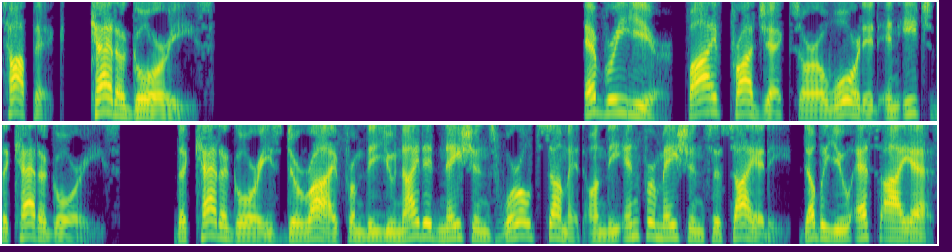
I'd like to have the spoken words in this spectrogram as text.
Topic: Categories. Every year, five projects are awarded in each the categories. The categories derive from the United Nations World Summit on the Information Society WSIS,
